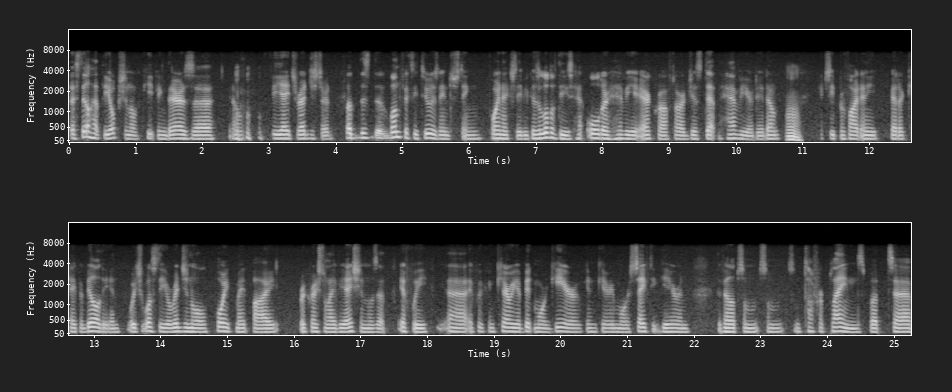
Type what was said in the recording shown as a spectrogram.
they still had the option of keeping theirs, uh, you know, VH registered. But this the 152 is an interesting point actually because a lot of these he- older, heavier aircraft are just that heavier. They don't Mm. actually provide any better capability, and which was the original point made by recreational aviation was that if we uh, if we can carry a bit more gear, we can carry more safety gear and develop some some some tougher planes. But uh,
